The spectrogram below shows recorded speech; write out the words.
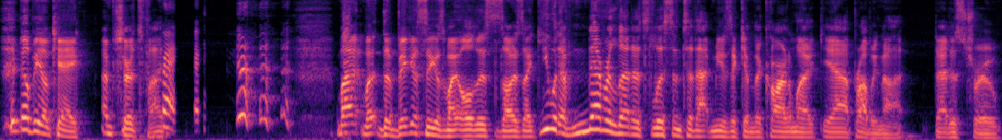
He'll be okay. I'm sure it's fine. Right. my, my, the biggest thing is my oldest is always like, you would have never let us listen to that music in the car. And I'm like, yeah, probably not. That is true.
